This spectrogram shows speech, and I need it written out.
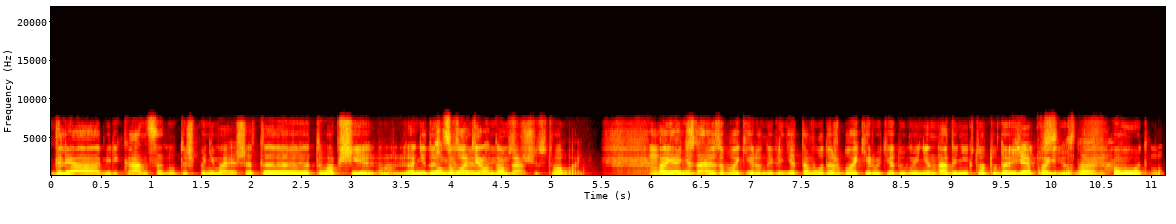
для американца, ну, ты же понимаешь, это, это вообще... Они даже Он не заблокирован знают там, да? существования. Mm-hmm. А я не знаю, заблокирован или нет, там его даже блокировать, я думаю, не надо, никто туда я не пойдет. Не знаю. Вот. Ну,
